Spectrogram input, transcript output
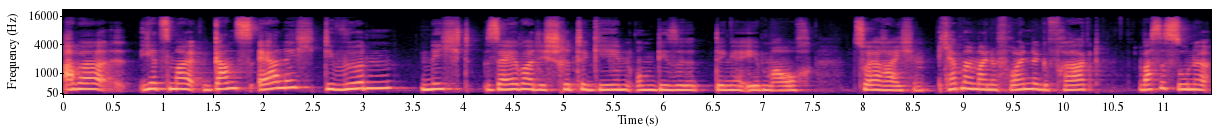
Aber jetzt mal ganz ehrlich, die würden nicht selber die Schritte gehen, um diese Dinge eben auch zu erreichen. Ich habe mal meine Freunde gefragt, was ist so eine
